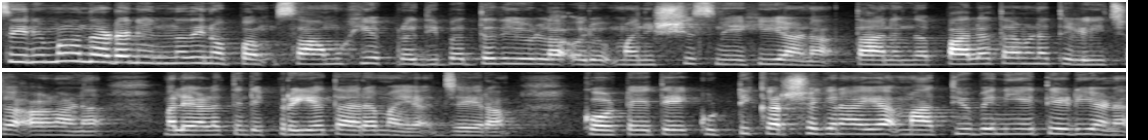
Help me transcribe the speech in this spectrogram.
സിനിമാ നടൻ എന്നതിനൊപ്പം സാമൂഹ്യ പ്രതിബദ്ധതയുള്ള ഒരു മനുഷ്യസ്നേഹിയാണ്. താനെന്ന് പലതവണ തെളിയിച്ച ആളാണ് മലയാളത്തിന്റെ പ്രിയതാരമായ ജയറാം. കോട്ടയത്തെ കുട്ടി കർഷകനായ മാത്യു ബെന്നിയെ തേടിയാണ്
